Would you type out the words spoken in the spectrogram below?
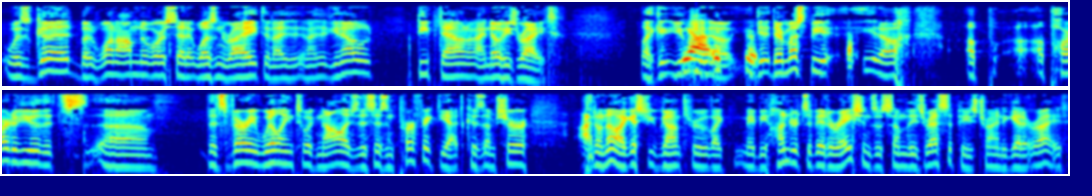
was good, but one omnivore said it wasn't right, and I, and I said, you know, deep down, I know he's right. Like you, yeah, you know, there must be, you know, a, a part of you that's um, that's very willing to acknowledge this isn't perfect yet, because I'm sure, I don't know. I guess you've gone through like maybe hundreds of iterations of some of these recipes trying to get it right.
